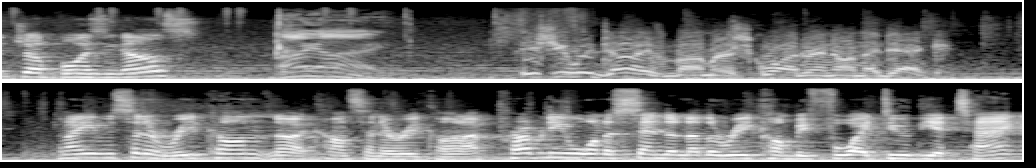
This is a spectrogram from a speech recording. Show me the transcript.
Good job, boys and girls. Aye, aye. Issue a dive bomber squadron on the deck. Can I even send a recon? No, I can't send a recon. I probably want to send another recon before I do the attack.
